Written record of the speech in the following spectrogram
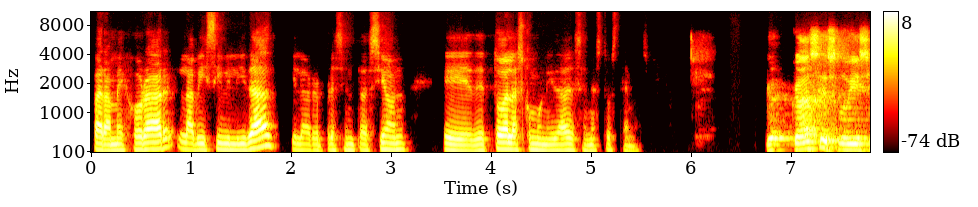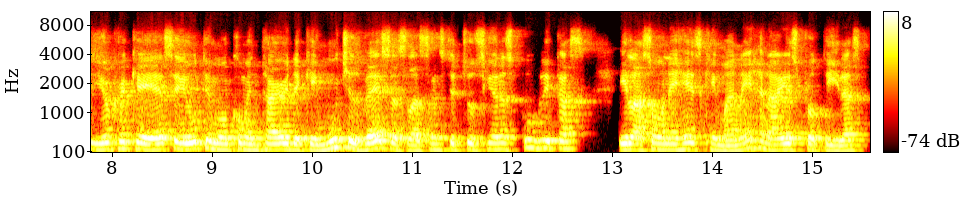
para mejorar la visibilidad y la representación eh, de todas las comunidades en estos temas. Gracias, Luis. Yo creo que ese último comentario de que muchas veces las instituciones públicas y las ONGs que manejan áreas protegidas,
